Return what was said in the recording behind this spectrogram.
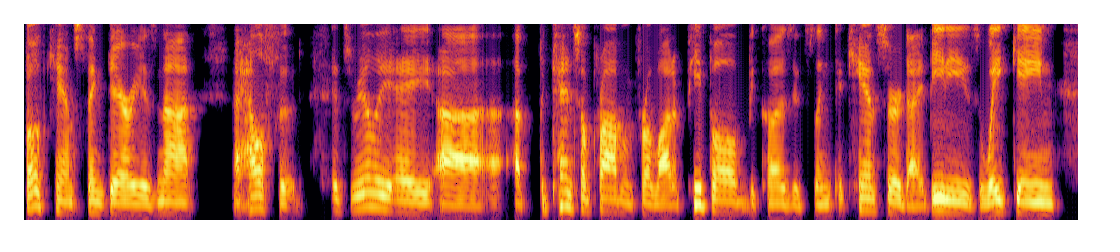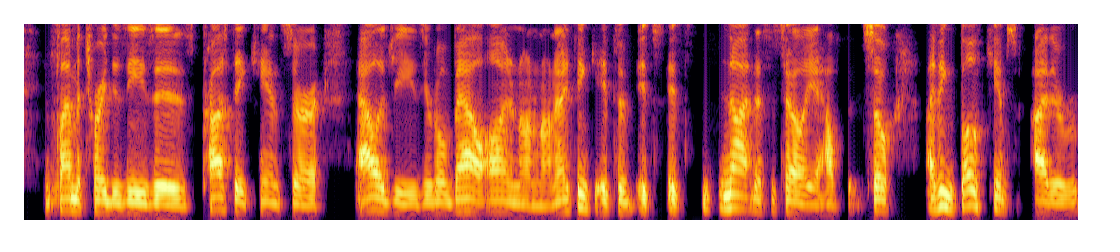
both camps think dairy is not a health food it's really a uh, a potential problem for a lot of people because it's linked to cancer, diabetes, weight gain, inflammatory diseases, prostate cancer, allergies, irritable bowel, on and on and on. And I think it's a it's it's not necessarily a health food. So I think both camps either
